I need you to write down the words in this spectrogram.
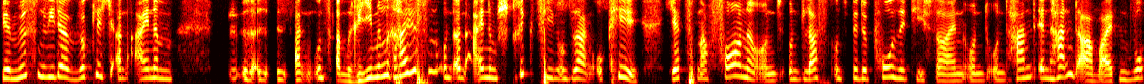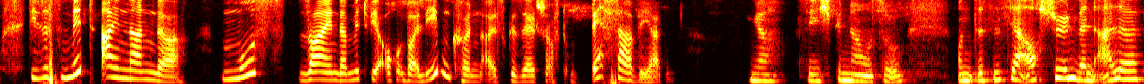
Wir müssen wieder wirklich an einem an uns am Riemen reißen und an einem Strick ziehen und sagen, okay, jetzt nach vorne und, und lasst uns bitte positiv sein und, und Hand in Hand arbeiten, wo dieses Miteinander muss sein, damit wir auch überleben können als Gesellschaft und besser werden. Ja, sehe ich genauso. Und es ist ja auch schön, wenn alle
